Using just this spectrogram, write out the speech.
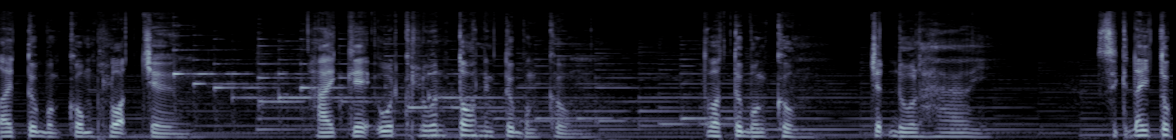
ដោយទូបង្គំភ្លាត់ជើង ហើយគេអួតខ្លួនទាស់នឹងទូបង្គំទោះទូបង្គំចិត្តដួលហើយសេចក្តីទុក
